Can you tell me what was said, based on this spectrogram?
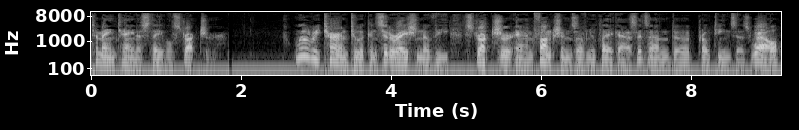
to maintain a stable structure. We'll return to a consideration of the structure and functions of nucleic acids and uh, proteins as well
